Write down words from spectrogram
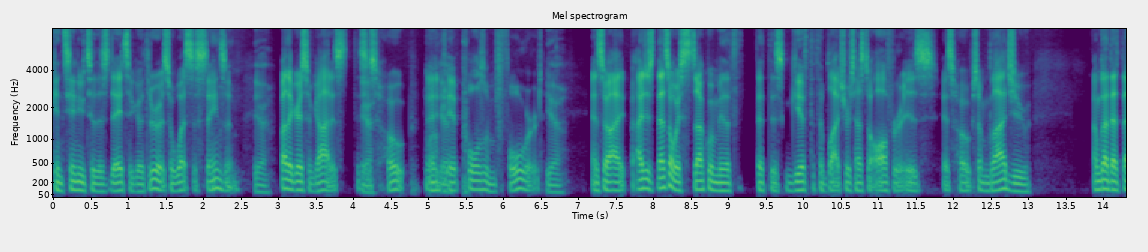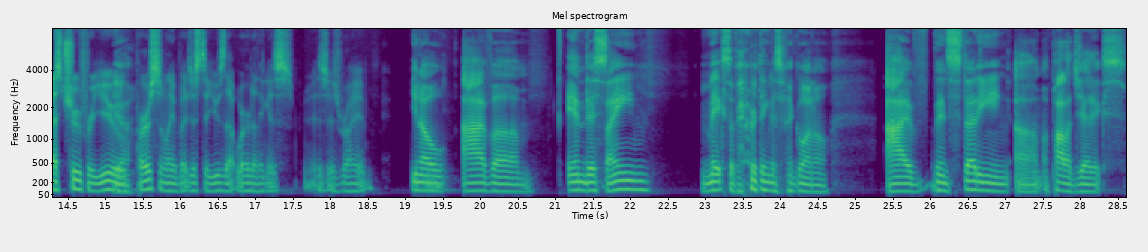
continue to this day to go through it. So what sustains them? Yeah. By the grace of God, is this Yeah. is hope, and Well, it, yeah. it pulls them forward. Yeah. And so I, I just that's always stuck with me that that this gift that the Black Church has to offer is is hope. So I'm glad you, I'm glad that that's true for you Yeah. personally. But just to use that word, I think is is is right. You know, I've um in this same mix of everything that's been going on, I've been studying um apologetics,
